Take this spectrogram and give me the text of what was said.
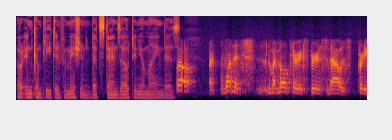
or incomplete information that stands out in your mind as? Well, uh, one that's my military experience now is pretty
